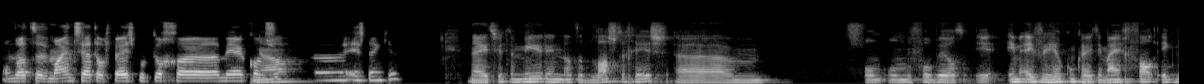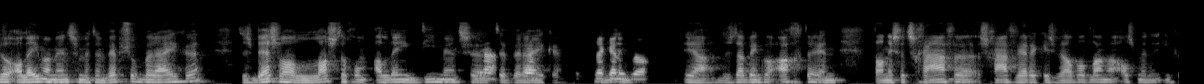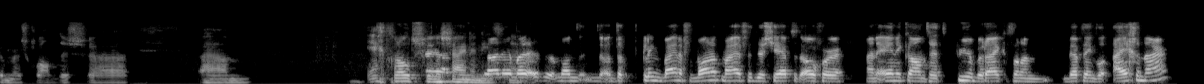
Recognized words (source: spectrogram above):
Omdat de mindset op Facebook toch eh, meer consumer Nou, eh, is, denk je? Nee, het zit er meer in dat het lastig is. ehm, om, om bijvoorbeeld, in, even heel concreet in mijn geval, ik wil alleen maar mensen met een webshop bereiken. Het is best wel lastig om alleen die mensen Ja, te bereiken. Dat ken En- ik wel. Ja, dus daar ben ik wel achter. En dan is het schaven, schaafwerk is wel wat langer als met een e-commerce klant. Dus ehm, echt grote verschillen zijn er niet. Ja, nee, maar even, want dat klinkt bijna verwarrend, maar even, dus je hebt het over aan de ene kant het puur bereiken van een webwinkel-eigenaar,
